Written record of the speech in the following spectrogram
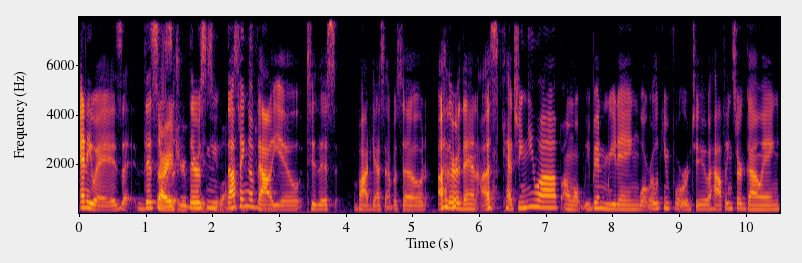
Anyways, this Sorry, is Drew there's nothing of value to this podcast episode other than us catching you up on what we've been reading, what we're looking forward to, how things are going.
